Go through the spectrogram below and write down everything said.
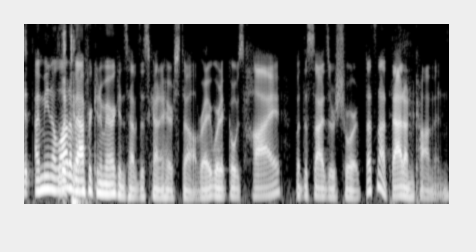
it I mean, a lot of. African Americans have this kind of hairstyle, right? Where it goes high, but the sides are short. That's not that uncommon,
